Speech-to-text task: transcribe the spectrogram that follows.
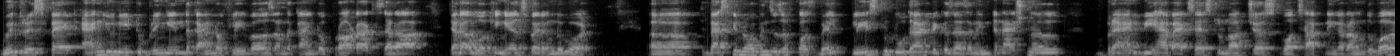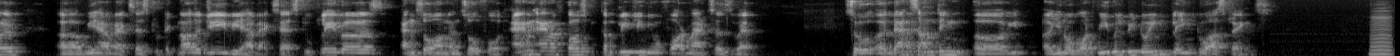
with respect. And you need to bring in the kind of flavors and the kind of products that are that are working elsewhere in the world. Uh, Baskin Robbins is, of course, well placed to do that because as an international brand, we have access to not just what's happening around the world. Uh, we have access to technology, we have access to flavors, and so on and so forth, and and of course, completely new formats as well. So uh, that's something uh, uh you know what we will be doing, playing to our strengths. Mm.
